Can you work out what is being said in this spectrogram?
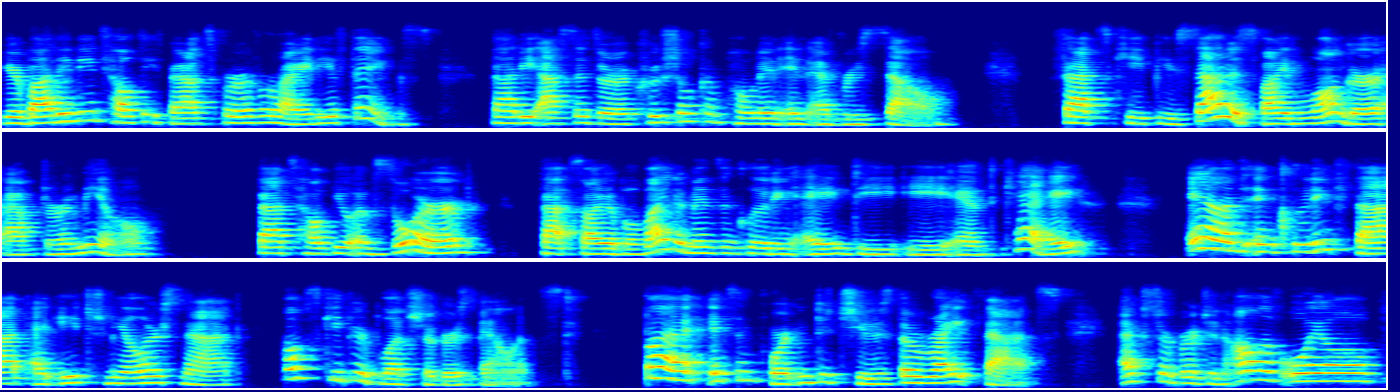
Your body needs healthy fats for a variety of things. Fatty acids are a crucial component in every cell. Fats keep you satisfied longer after a meal. Fats help you absorb fat soluble vitamins, including A, D, E, and K, and including fat at each meal or snack helps keep your blood sugars balanced. But it's important to choose the right fats. Extra virgin olive oil,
